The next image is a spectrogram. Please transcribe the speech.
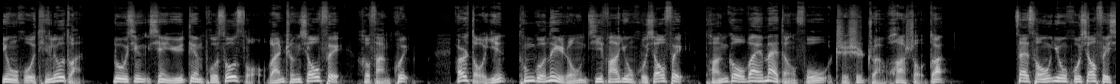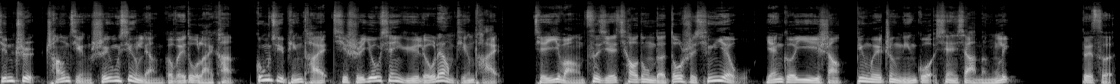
用户停留短。路径限于店铺搜索完成消费和反馈，而抖音通过内容激发用户消费、团购、外卖等服务只是转化手段。再从用户消费心智、场景实用性两个维度来看，工具平台其实优先于流量平台，且以往字节撬动的都是轻业务，严格意义上并未证明过线下能力。对此，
